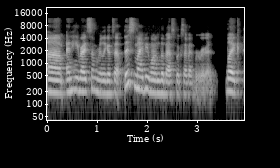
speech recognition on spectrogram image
um, and he writes some really good stuff. This might be one of the best books I've ever read. Like,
